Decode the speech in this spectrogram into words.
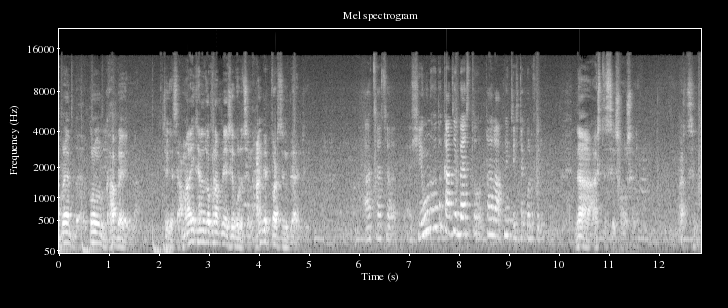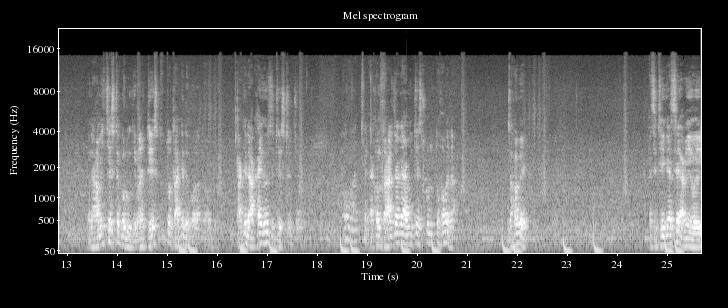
আপনার কোনো ঘাবড়াবেন না। ঠিক আছে আমার এখানে যখন আপনি এসে বলেছেন হান্ড্রেড পার্সেন্ট গ্যারান্টি। আচ্ছা আচ্ছা সে মনে হয়তো কাজে ব্যস্ত তাহলে আপনি চেষ্টা করে ফেলুন। না আসতেছে সমস্যা নেই। আসছে। মানে আমি চেষ্টা করব কি মানে টেস্ট তো তাকে তো করাতে হবে। তাকে রাখাই হয়েছে টেস্টের জন্য। ও আচ্ছা এখন তার জায়গায় আমি টেস্ট করলে তো হবে না। না হবে? আচ্ছা ঠিক আছে আমি ওই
